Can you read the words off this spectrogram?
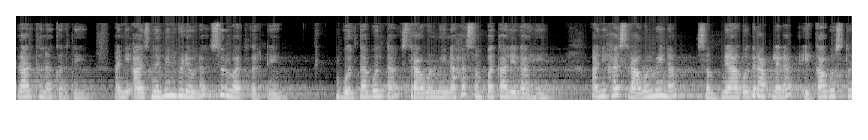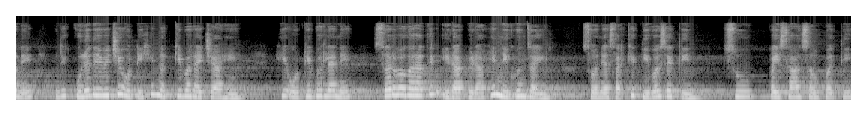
प्रार्थना करते आणि आज नवीन व्हिडिओला सुरुवात करते. बोलता बोलता श्रावण महिना हा संपत आलेला आहे. आणि हा श्रावण महिना संपण्या अगोदर आपल्याला एका वस्तूने म्हणजे कुलदेवीची ओटी ही नक्की भरायची आहे. ही ओटी भरल्याने सर्व घरातील इडापिडा ही निघून जाईल. सोन्यासारखे दिवस येतील. सुख पैसा संपत्ती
